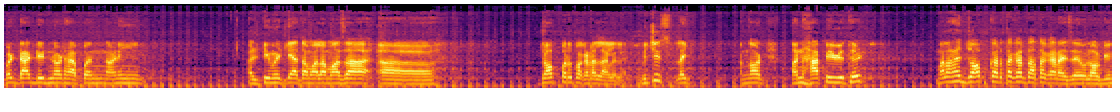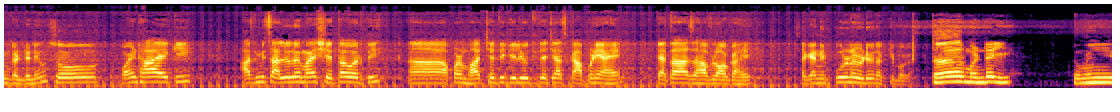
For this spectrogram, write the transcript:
But that did not happen आणि अल्टिमेटली आता मला माझा जॉब परत पकडायला लागलेला आहे. Which is like not unhappy with it मला हा जॉब करता करता आता करायचं आहे व्लॉगिंग कंटिन्यू सो पॉईंट हा आहे की आज मी चाललेलो आहे माझ्या शेतावरती. आपण भात शेती केली होती त्याची आज कापणी आहे. त्याचा आज हा ब्लॉग आहे. सगळ्यांनी पूर्ण व्हिडिओ नक्की बघा. तर मंडळी तुम्ही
